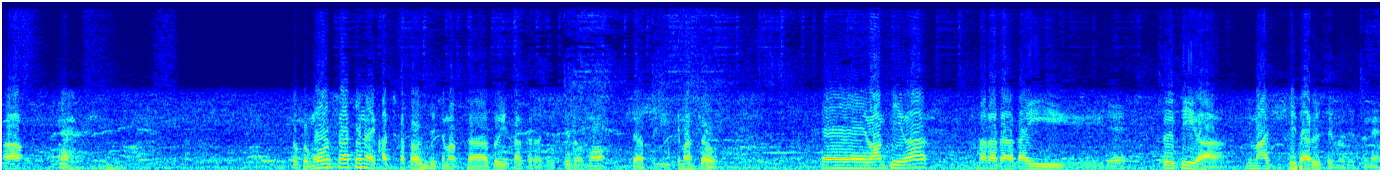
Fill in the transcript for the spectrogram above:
あ、ちょっと申し訳ない勝ち方をしてしまった V 桜ですけども、じゃあ次行きましょう。えー、1P はサラダガイで、2P は今吉ダルシムですね。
